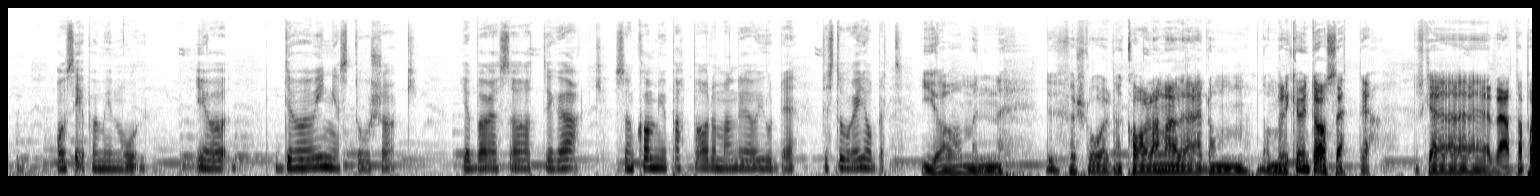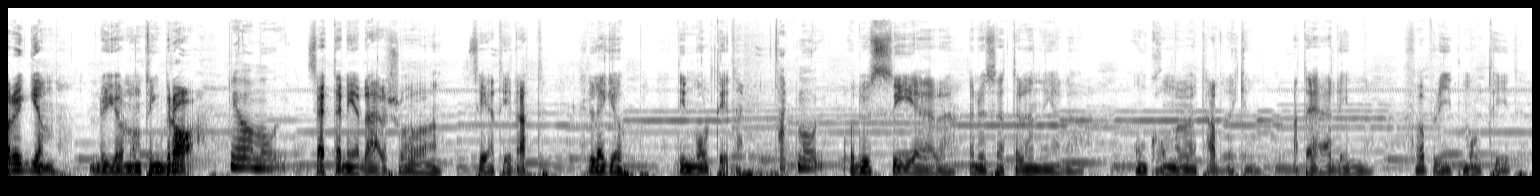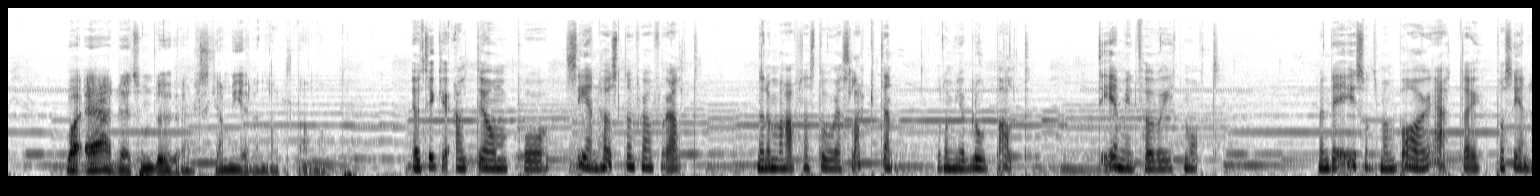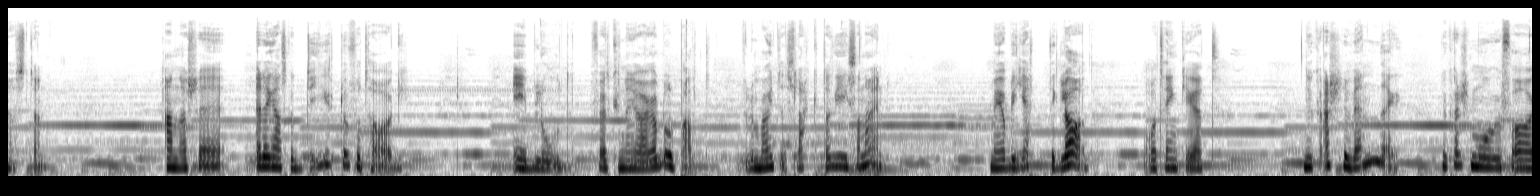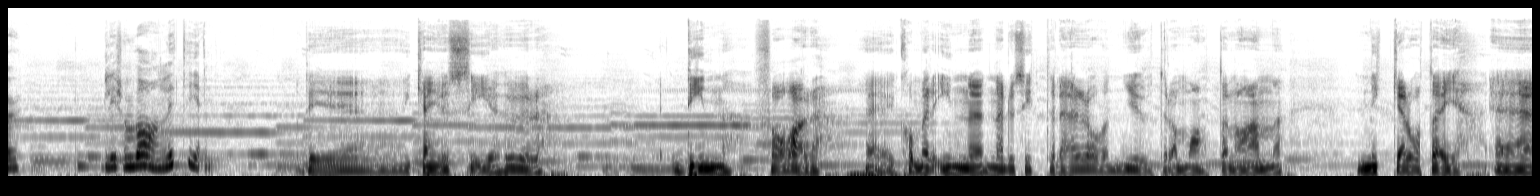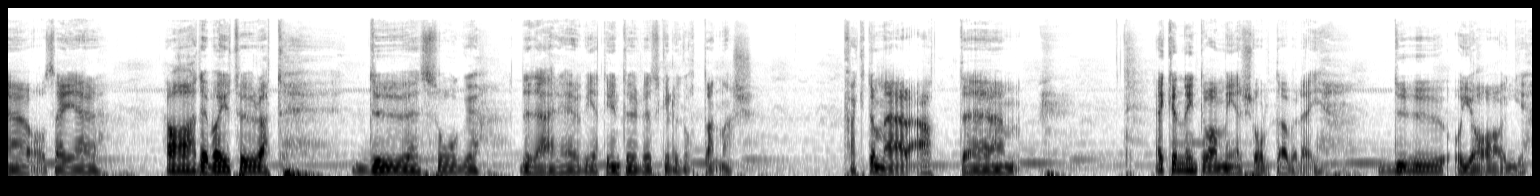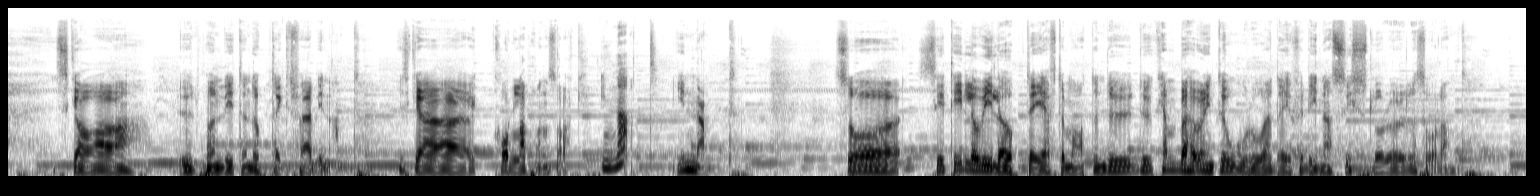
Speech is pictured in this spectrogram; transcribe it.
och ser på min mor. Ja, det var ingen stor sak. Jag bara sa att det rök. Sen kom ju pappa och de andra och gjorde det stora jobbet. Ja, men du förstår, de karlarna där, de, de verkar ju inte ha sett det. Du ska räta på ryggen. Du gör någonting bra. Ja, mor. Sätt dig ner där så ser jag till att lägga upp din måltid. Tack mor. Och du ser när du sätter den ner där. Hon kommer med tallriken. Att det är din favoritmåltid. Vad är det som du älskar mer än allt annat? Jag tycker alltid om på senhösten framför allt. När de har haft den stora slakten och de gör blodpalt. Det är min favoritmat. Men det är ju sånt man bara äter på senhösten. Annars är är det ganska dyrt att få tag i blod för att kunna göra blodpalt. För de har ju inte slaktat grisarna än. Men jag blir jätteglad och tänker att nu kanske det vänder. Nu kanske mor och far blir som vanligt igen. Det kan ju se hur din far eh, kommer in när du sitter där och njuter av maten och han nickar åt dig eh, och säger Ja, det var ju tur att du såg det där. Jag vet ju inte hur det skulle gått annars. Faktum är att eh, jag kunde inte vara mer stolt över dig. Du och jag ska ut på en liten upptäcktsfärd i natt. Vi ska kolla på en sak. I natt? I natt. Så se till att vila upp dig efter maten. Du, du kan, behöver inte oroa dig för dina sysslor eller sådant.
